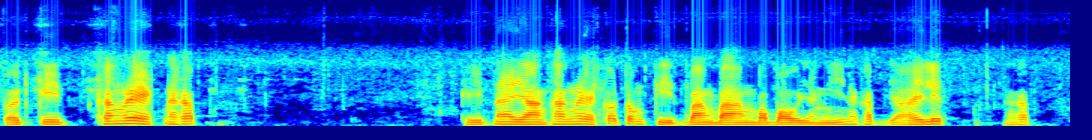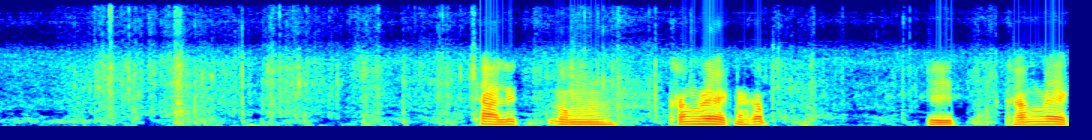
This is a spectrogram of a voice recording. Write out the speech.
เปิดกรีดครั้งแรกนะครับ กรีดหน้ายางครั้งแรกก็ต้องกรีดบางๆเบาๆอย่างนี้นะครับ อย่าให้ลึกนะครับ ถ้าลึกลงครั้งแรกนะครับกรีดครั้งแรก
